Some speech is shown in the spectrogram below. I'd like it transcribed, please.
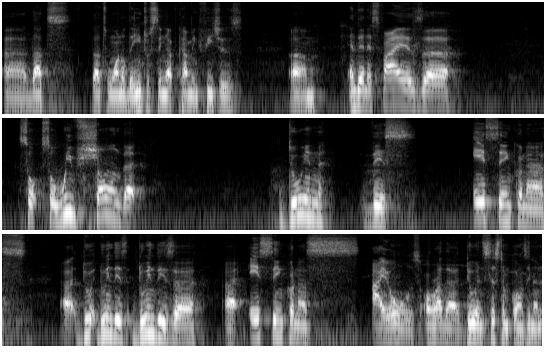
Uh, that's that's one of the interesting upcoming features. Um, and then as far as uh, so so we've shown that doing this asynchronous uh, do, doing this doing these uh, uh, asynchronous IOs, or rather doing system calls in an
